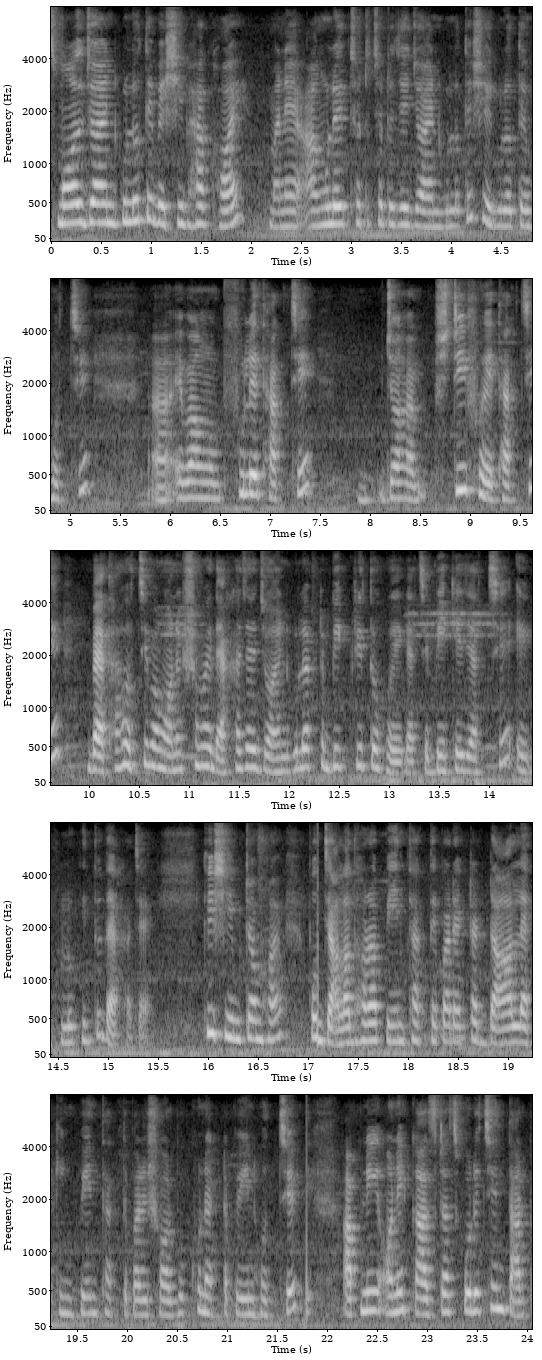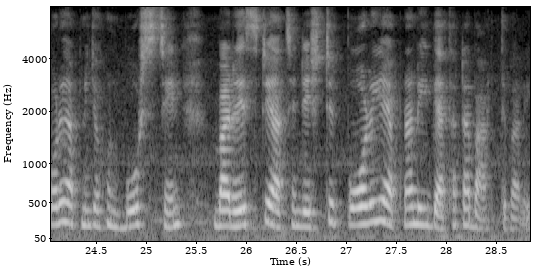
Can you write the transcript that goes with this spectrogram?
স্মল জয়েন্টগুলোতে বেশিরভাগ হয় মানে আঙুলের ছোট ছোট যে জয়েন্টগুলোতে সেগুলোতে হচ্ছে এবং ফুলে থাকছে স্টিফ হয়ে থাকছে, ব্যথা হচ্ছে এবং অনেক সময় দেখা যায় জয়েন্টগুলো একটা বিকৃত হয়ে গেছে, বেঁকে যাচ্ছে, এগুলো কিন্তু দেখা যায়। কি সিমটম হয়? জ্বালা ধরা পেন থাকতে পারে, একটা ডাল ল্যাকিং পেন থাকতে পারে, সর্বক্ষণ একটা পেন হচ্ছে। আপনি অনেক কাজ টাজ করেছেন, তারপরে আপনি যখন বসছেন বা রেস্টে আছেন রেস্টের পরেই আপনার এই ব্যথাটা বাড়তে পারে।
